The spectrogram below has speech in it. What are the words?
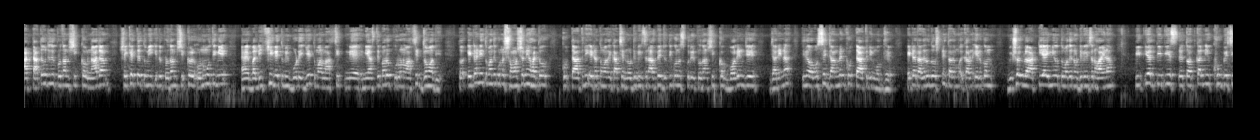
আর তাতেও যদি প্রধান শিক্ষক না যান, সেক্ষেত্রে তুমি কিন্তু প্রধান শিক্ষকের অনুমতি নিয়ে বা লিখিয়ে নিয়ে তুমি বোর্ডে গিয়ে তোমার মার্কশিট নিয়ে নিয়ে আসতে পারো, পুরোনো মার্কশিট জমা দিয়ে। তো এটা নিয়ে তোমাদের কোনো সমস্যা নেই, হয়তো খুব তাড়াতাড়ি এটা তোমাদের কাছে নোটিফিকেশন আসবে। যদি কোনো স্কুলের প্রধান শিক্ষক বলেন যে, জানি না, তিনি অবশ্যই জানবেন খুব তাড়াতাড়ির মধ্যে। এটা তাদেরও দোষ নেই, তাদের কারণ এরকম বিষয়গুলো আরটিআই নিয়েও তোমাদের নোটিফিকেশন হয় না। পিপিআর পিপিএস তৎকাল নিয়ে খুব বেশি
